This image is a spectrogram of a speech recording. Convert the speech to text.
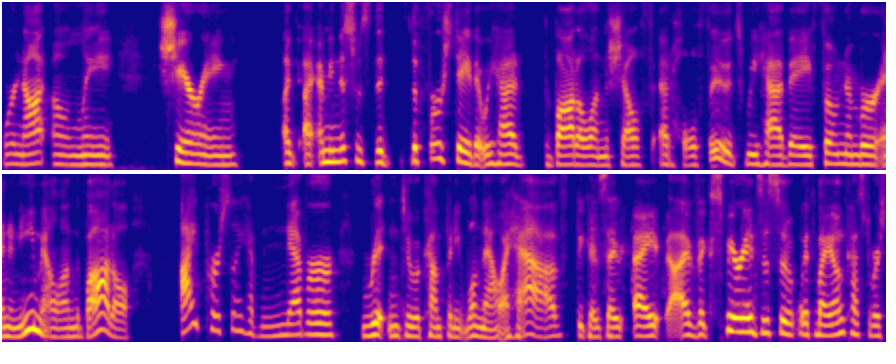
were not only sharing I, I, mean, this was the the first day that we had the bottle on the shelf at Whole Foods. We have a phone number and an email on the bottle. I personally have never written to a company. Well, now I have because I, I I've experienced this with my own customers,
